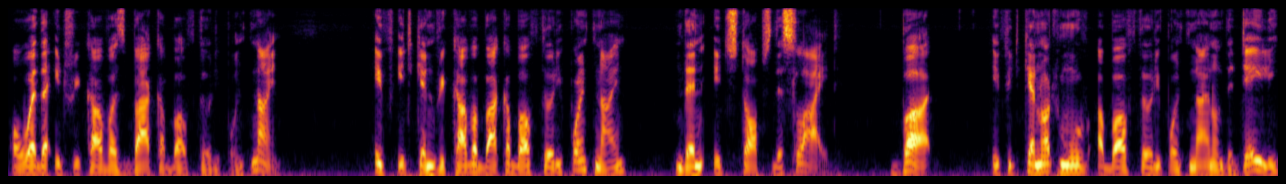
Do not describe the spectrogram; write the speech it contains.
or whether it recovers back above 30.9. If it can recover back above 30.9, then it stops the slide. But if it cannot move above 30.9 on the daily,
